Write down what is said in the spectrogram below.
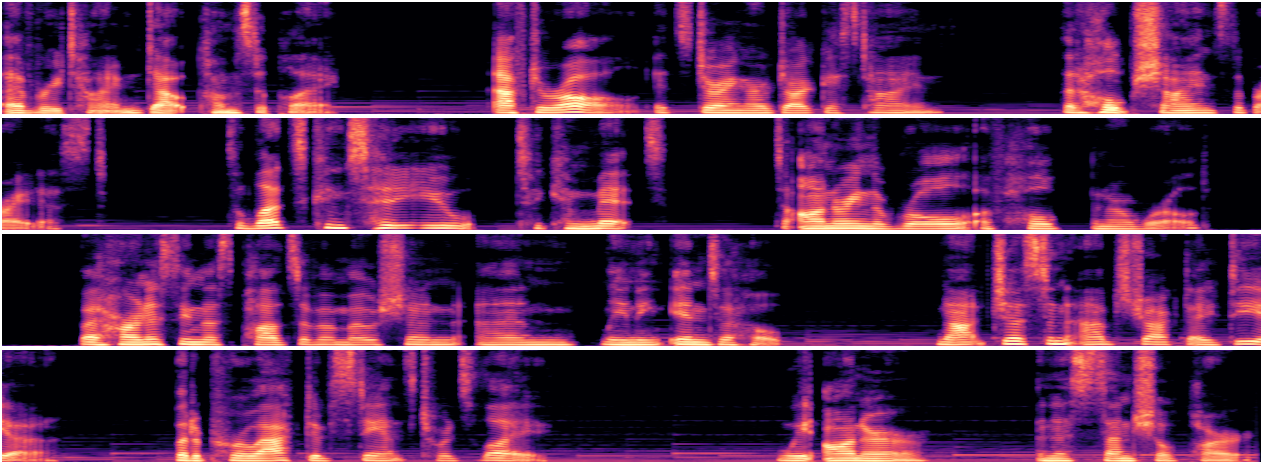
every time doubt comes to play. After all, it's during our darkest time that hope shines the brightest. So let's continue to commit to honoring the role of hope in our world by harnessing this positive emotion and leaning into hope, not just an abstract idea but a proactive stance towards life. We honor an essential part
